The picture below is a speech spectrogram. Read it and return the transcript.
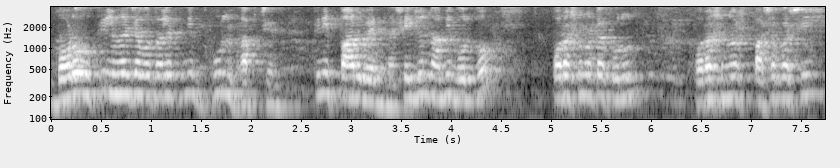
বড় উকিল হয়ে যাব তাহলে তিনি ভুল ভাবছেন তিনি পারবেন না। সেই জন্য আমি বলব পড়াশুনোটা করুন পড়াশুনোর পাশাপাশি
